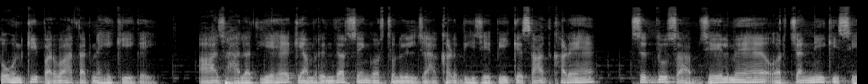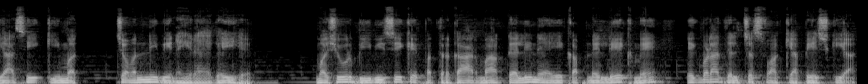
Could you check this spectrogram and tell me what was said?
तो उनकी परवाह तक नहीं की गई। आज हालत यह है कि अमरिंदर सिंह और सुनील जाखड़ बीजेपी के साथ खड़े हैं। सिद्धू साहब जेल में है और चन्नी की सियासी कीमत चवन्नी भी नहीं रह गई है। मशहूर बीबीसी के पत्रकार मार्क टेली ने एक अपने लेख में एक बड़ा दिलचस्प वाक्य पेश किया।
